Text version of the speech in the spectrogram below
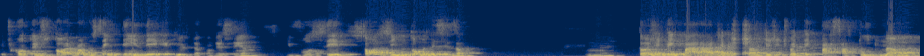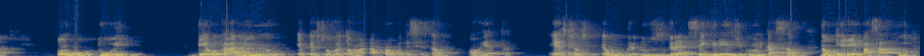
Eles contam história para você entender que aquilo está acontecendo. E você, sozinho, toma decisão. Então a gente tem que parar de achar que a gente vai ter que passar tudo. Não. Pontue, dê o caminho e a pessoa vai tomar a própria decisão correta. Esse é um dos grandes segredos de comunicação. Não querer passar tudo.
